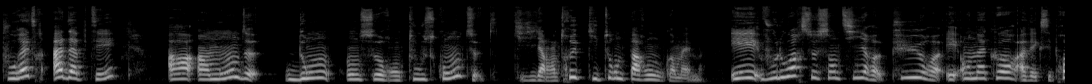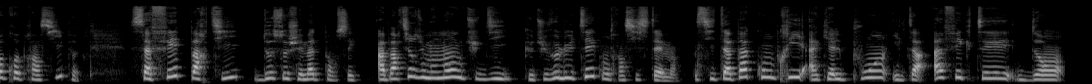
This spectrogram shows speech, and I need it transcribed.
pour être adaptée à un monde dont on se rend tous compte qu'il y a un truc qui tourne pas rond quand même. Et vouloir se sentir pur et en accord avec ses propres principes, ça fait partie de ce schéma de pensée. À partir du moment où tu dis que tu veux lutter contre un système, si t'as pas compris à quel point il t'a affecté dans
